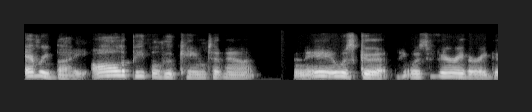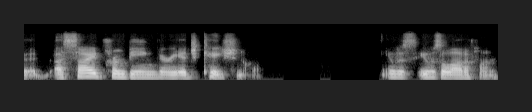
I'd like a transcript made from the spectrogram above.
everybody all the people who came to that. It was good. It was very very good. Aside from being very educational it was it was a lot of fun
